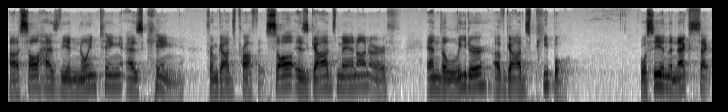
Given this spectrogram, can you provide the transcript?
uh, Saul has the anointing as king from God's prophet. Saul is God's man on earth and the leader of God's people. We'll see in the next, sec-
